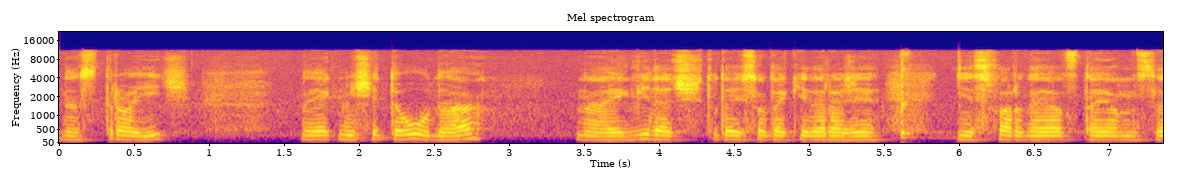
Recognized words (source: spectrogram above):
nastroić. No jak mi się to uda, no jak widać tutaj są takie na razie niesforne, odstające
